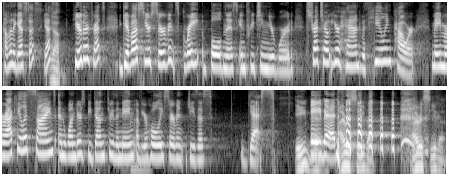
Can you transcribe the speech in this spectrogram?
coming against us. Yes. Yeah. Hear their threats. Give us, your servants, great boldness in preaching your word. Stretch out your hand with healing power. May miraculous signs and wonders be done through the name of your holy servant, Jesus. Yes. Amen. Amen. I receive that. I receive that.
